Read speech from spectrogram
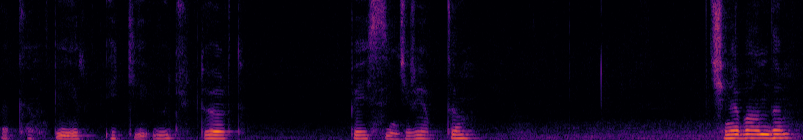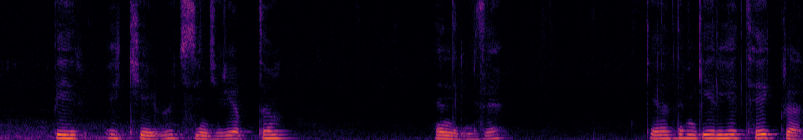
Bakın 1, 2, 3, 4, 5 zincir yaptım. İçine bandım. 1, 2, 3 zincir yaptım. Mendilimize geldim geriye tekrar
